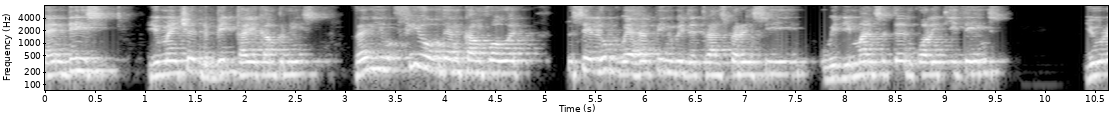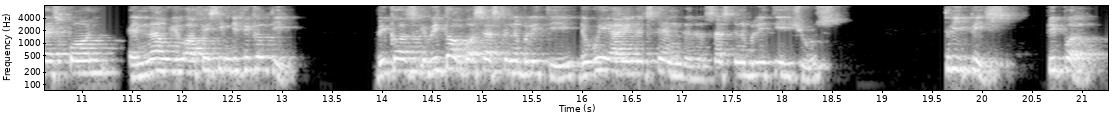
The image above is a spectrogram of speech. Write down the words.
And this, you mentioned the big tire companies, very few of them come forward to say, look, we're helping with the transparency, we demand certain quality things, you respond, and now you are facing difficulty. Because if we talk about sustainability, the way I understand the sustainability issues, three P's, people,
